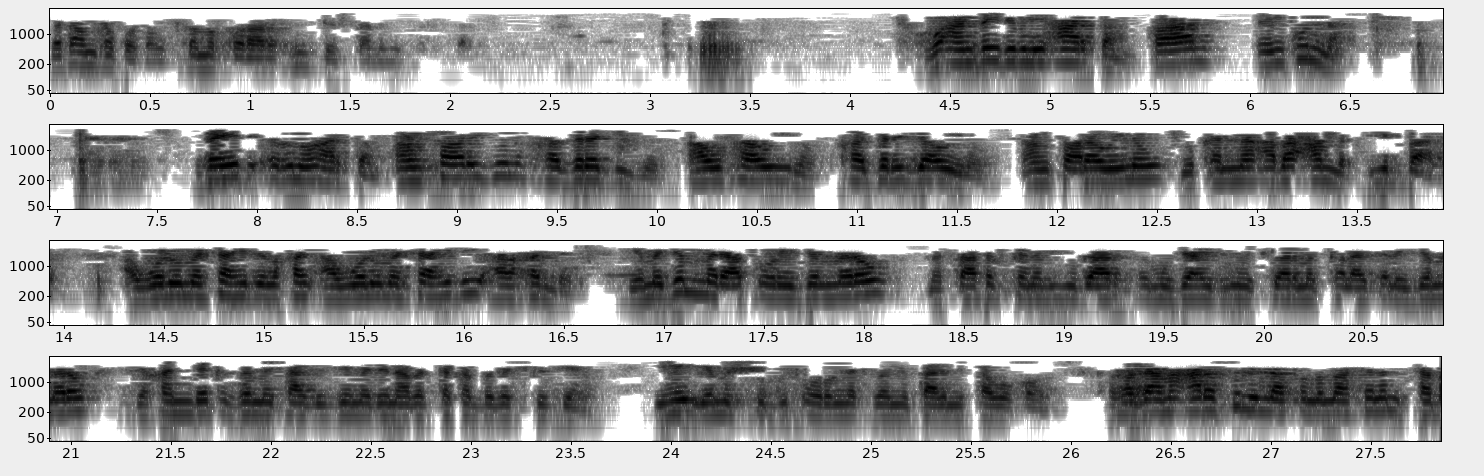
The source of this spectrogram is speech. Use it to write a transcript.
በጣም ተቆጣው፣ እስከ መቆራረጥ ይደርሳል። وعن زيد بن أرقم قال إن كنا ዘይድ እብኑ አርቀም አንሳሪዩን ኸዝረጅዩ አውሳዊ ነው ኸዝረጃዊ ነው። አንሳራዊ ነው ዩከና አባ አምር ይባላል። አወሉ መሻሂድ አወሉ መሻሂዲ አልኸንደቅ የመጀመሪያ ጦር የጀመረው መሳተፍ ከነብዩ ጋር ሙጃሂዲኖች ጋር መቀላቀል የጀመረው የኸንደቅ ዘመቻ ጊዜ መዲና በተከበበች ጊዜ ነው። ይሄ የምሽጉ ጦርነት በሚባል የሚታወቀው ነው። غزا مع رسول الله صلى الله عليه وسلم سبع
